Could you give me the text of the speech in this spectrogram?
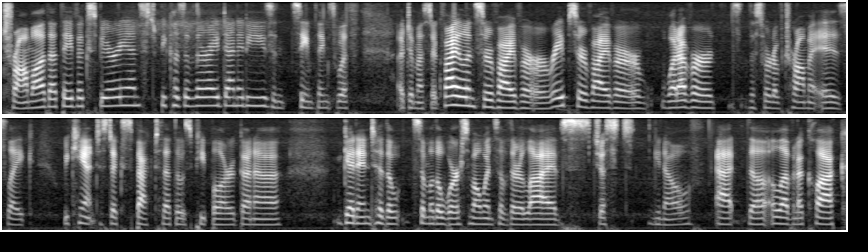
trauma that they've experienced because of their identities and same things with a domestic violence survivor or rape survivor or whatever the sort of trauma is like we can't just expect that those people are gonna get into the some of the worst moments of their lives just you know at the 11 o'clock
